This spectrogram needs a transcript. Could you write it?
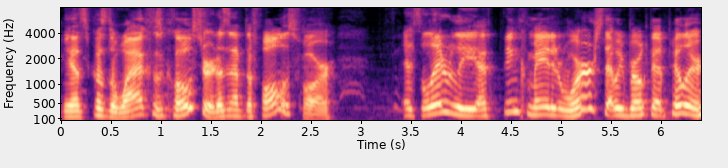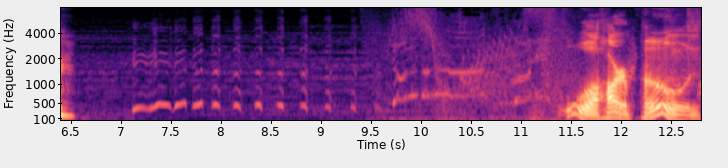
Yeah, it's because the wax is closer. It doesn't have to fall as far. It's literally, I think, made it worse that we broke that pillar. Ooh, a harpoon.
